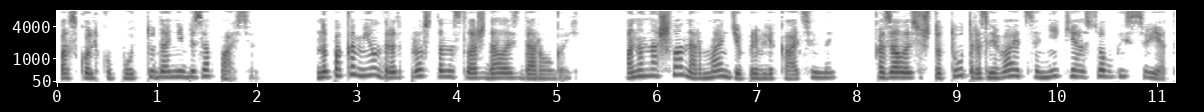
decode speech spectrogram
поскольку путь туда небезопасен. Но пока Милдред просто наслаждалась дорогой. Она нашла Нормандию привлекательной. Казалось, что тут разливается некий особый свет,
